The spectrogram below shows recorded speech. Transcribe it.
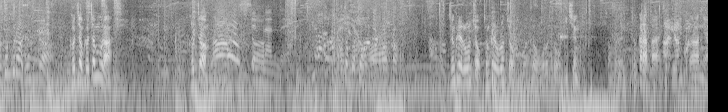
어쩜 들어 정신들아 거점, 거점 무라. 거점. 신났네. 어쩜 어쩜 아까 정크레 오른쪽, 정크레 오른쪽. 오른쪽 오른쪽 2층. 정글에 더 깔았다. 이 새끼 어디 깔았냐.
